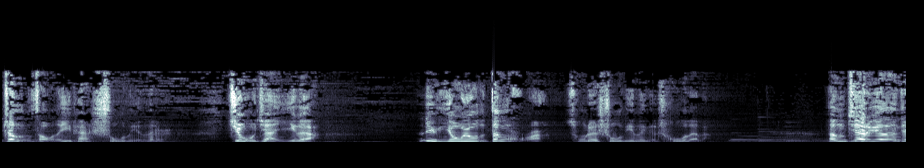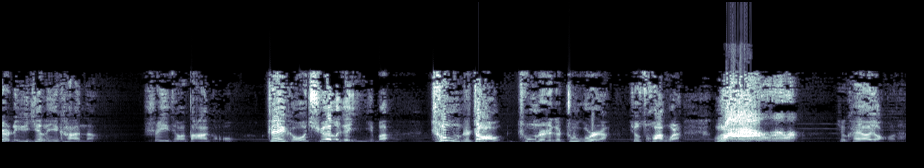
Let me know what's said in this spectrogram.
正走到一片树林子这，就见一个呀绿油油的灯火从这树林子里出来了。等借着月亮地儿离近了一看呢，是一条大狗。这狗缺了个尾巴，冲着赵冲着这个朱贵啊就窜过来，哇哇哇，就开要咬他。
